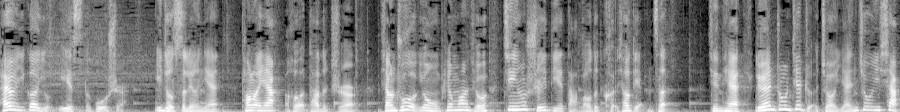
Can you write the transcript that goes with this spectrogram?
还有一个有意思的故事。一九四零年，唐老鸭和他的侄儿想出用乒乓球进行水底打捞的可笑点子。今天留言终结者就要研究一下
